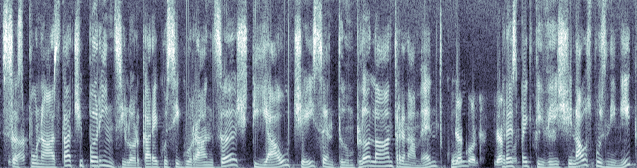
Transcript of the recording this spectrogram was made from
să da. spună asta, ci părinților care cu siguranță știau ce îi se întâmplă la antrenament cu de acord, de acord. respectivii și n-au spus nimic.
